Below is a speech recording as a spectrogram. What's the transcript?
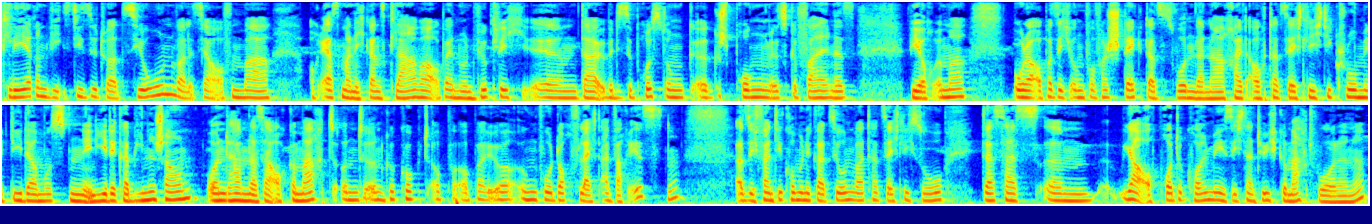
klären, wie ist die Situation, weil es ja offenbar auch erstmal nicht ganz klar war, ob er nun wirklich ähm, da über diese Brüstung äh, gesprungen ist, gefallen ist, wie auch immer, oder ob er sich irgendwo versteckt. Also es wurden danach halt auch tatsächlich die Crewmitglieder mussten in jede Kabine schauen und haben das ja auch gemacht und, und geguckt, ob, ob er irgendwo doch vielleicht einfach ist. Ne? Also ich fand die Kommunikation war tatsächlich so, dass das ähm, ja auch protokollmäßig natürlich gemacht wurde. Ne?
